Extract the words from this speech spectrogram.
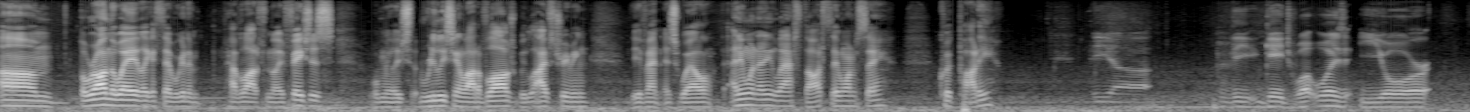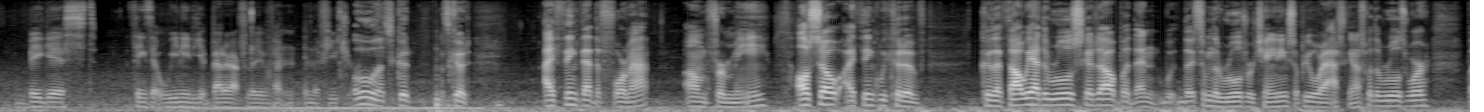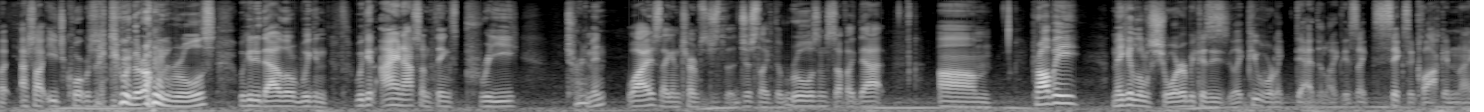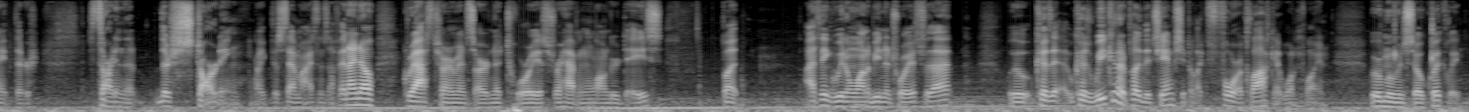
Um, but we're on the way. Like I said, we're gonna have a lot of familiar faces. We're be releasing a lot of vlogs. We'll be live streaming the event as well. Anyone, any last thoughts they want to say? Quick potty. The uh, the Gage. What was your biggest things that we need to get better at for the event in the future? Oh, that's good. That's good. I think that the format, um, for me, also I think we could have, because I thought we had the rules scheduled out, but then w- some of the rules were changing, so people were asking us what the rules were. But I saw each court was like doing their own rules. We could do that a little. We can we can iron out some things pre tournament wise, like in terms of just the, just like the rules and stuff like that. Um, probably make it a little shorter because these like people were like dead. They're like it's like six o'clock at night. They're starting the they're starting like the semis and stuff. And I know grass tournaments are notorious for having longer days, but I think we don't want to be notorious for that. Because because we could have played the championship at like four o'clock at one point. We were moving so quickly.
